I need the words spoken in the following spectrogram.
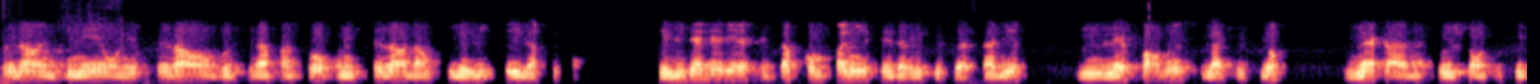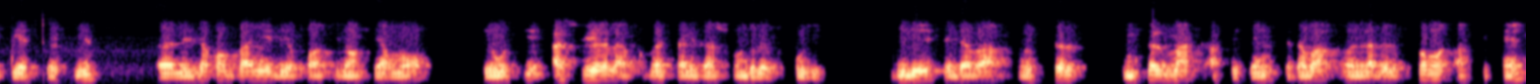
présent en Guinée, on est présent au Burkina Faso, on est présent dans plus de huit pays africains. Et l'idée derrière, c'est d'accompagner ces agriculteurs, c'est-à-dire les former sur la culture, mettre à disposition tout ce qui est euh, les accompagner des fois financièrement et aussi assurer la commercialisation de leurs produits. L'idée, c'est d'avoir un seul, une seule marque africaine, c'est d'avoir un label commun africain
